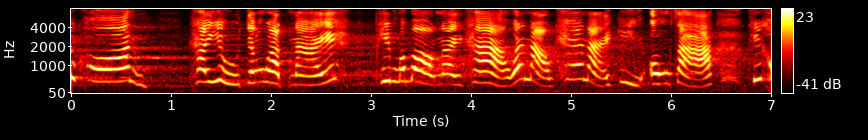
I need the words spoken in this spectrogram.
ทุกคน ใครอยู่จังหวัดไหน พิมพ์มาบอกหน่อยค่ะ ว่าหนาวแค่ไหนกี่องศาที่โค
